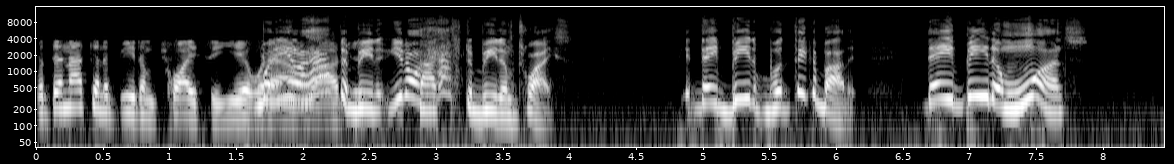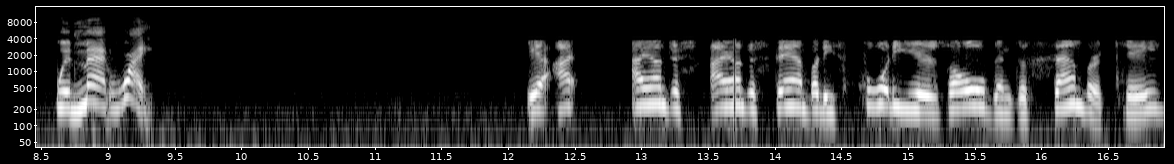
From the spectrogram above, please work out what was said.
but they're not going to beat them twice a year. Well, you don't Aaron have to beat them. You don't have to beat them twice. They beat, him but think about it. They beat them once with Matt White. Yeah, I I under, I understand, but he's 40 years old in December, Key.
